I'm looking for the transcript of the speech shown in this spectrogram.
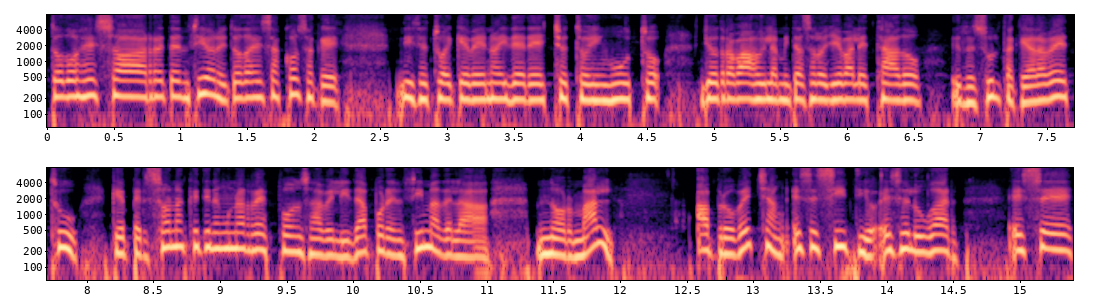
todas esas retenciones y todas esas cosas que dices tú hay que ver, no hay derecho, esto es injusto, yo trabajo y la mitad se lo lleva el Estado y resulta que ahora ves tú que personas que tienen una responsabilidad por encima de la normal aprovechan ese sitio, ese lugar, ese,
